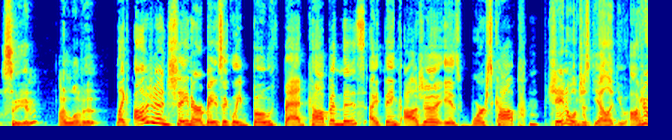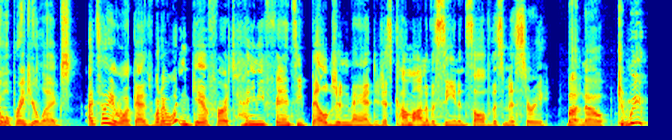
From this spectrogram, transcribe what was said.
scene. I love it. Like Aja and Shana are basically both bad cop in this. I think Aja is worse cop. Shana will just yell at you. Aja will break your legs. I tell you what, guys, what I wouldn't give for a tiny, fancy Belgian man to just come onto the scene and solve this mystery. But no. Can we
